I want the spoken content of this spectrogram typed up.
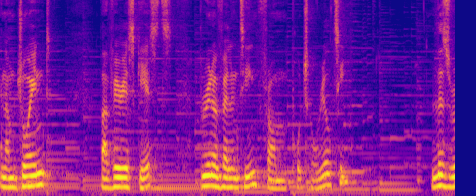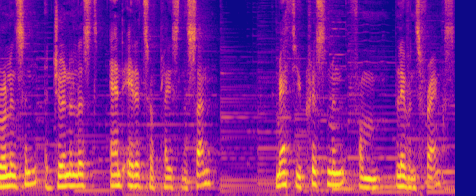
And I'm joined by various guests Bruno Valentin from Portugal Realty, Liz Rowlinson, a journalist and editor of Place in the Sun, Matthew Christman from Blevins Franks,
